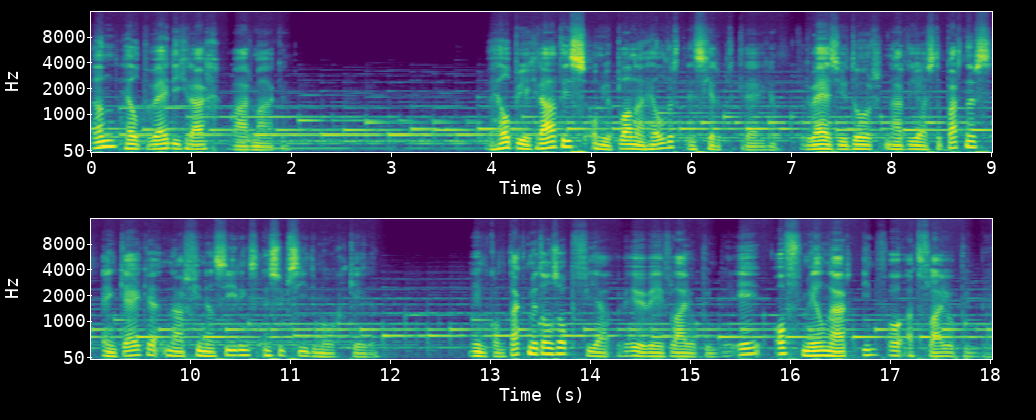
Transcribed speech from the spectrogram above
Dan helpen wij die graag waarmaken. We helpen je gratis om je plannen helder en scherp te krijgen. Verwijzen je door naar de juiste partners en kijken naar financierings- en subsidiemogelijkheden. Neem contact met ons op via www.flyo.be of mail naar info.flyo.be.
